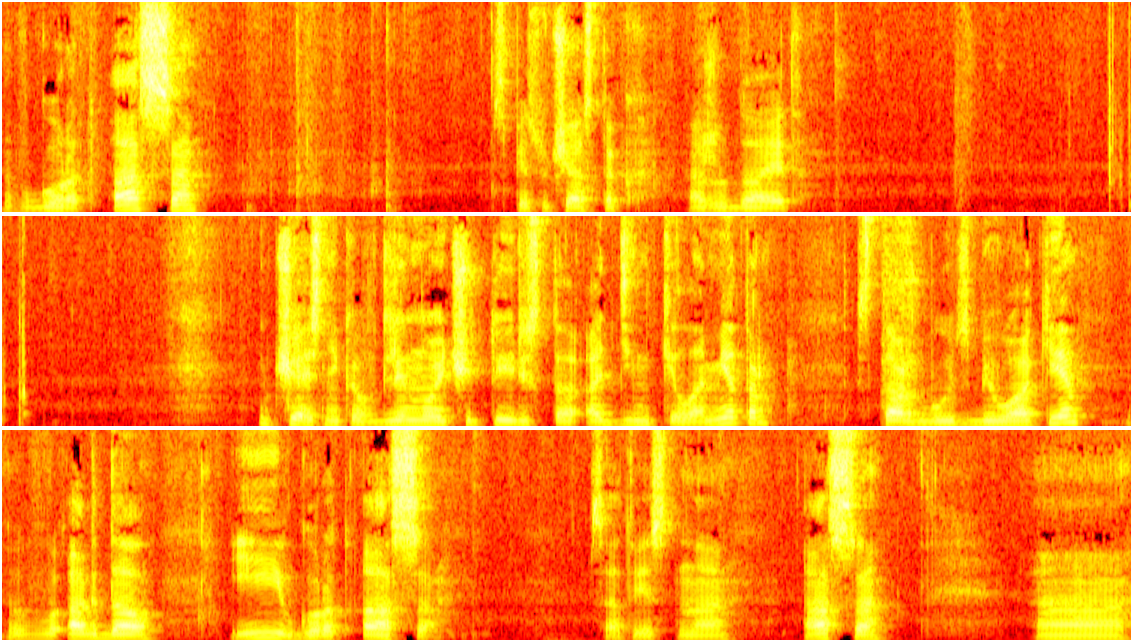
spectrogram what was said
в город Асса. Спецучасток ожидает участников длиной 401 километр. Старт будет с биваке в Агдал и в город Асса. Соответственно, аса а,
